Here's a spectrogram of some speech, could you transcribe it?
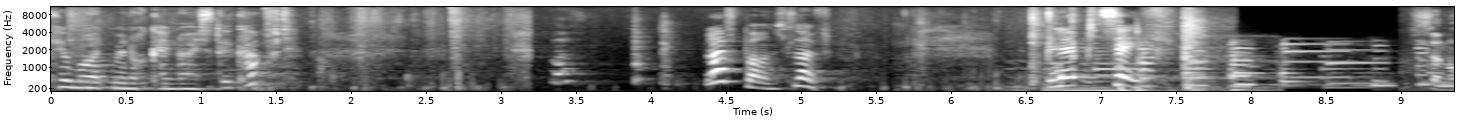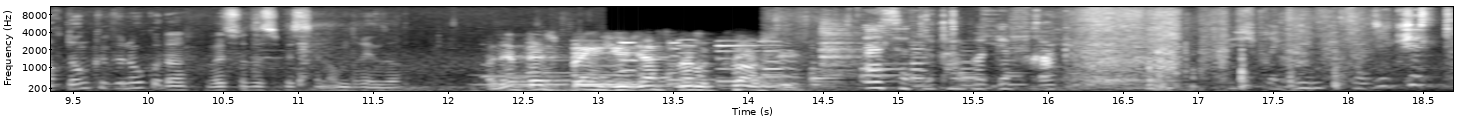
Kimmo hat mir noch kein neues gekauft. Läuft bei uns, läuft. Bleibt safe. Ist da noch dunkel genug oder willst du das ein bisschen umdrehen so? But if this brings you just a little closer Das hat der Papa gefragt. Ich bringe ihm Papa die Kiste.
